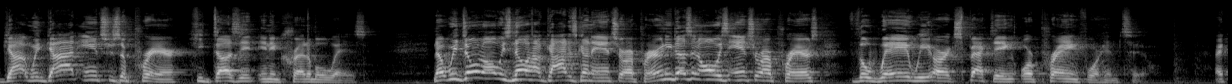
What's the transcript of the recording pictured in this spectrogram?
God, when God answers a prayer, he does it in incredible ways. Now, we don't always know how God is going to answer our prayer, and he doesn't always answer our prayers the way we are expecting or praying for him to. Right?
